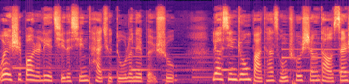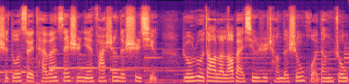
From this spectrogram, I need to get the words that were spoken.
我也是抱着猎奇的心态去读了那本书。廖信忠把他从出生到三十多岁台湾三十年发生的事情，融入到了老百姓日常的生活当中，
